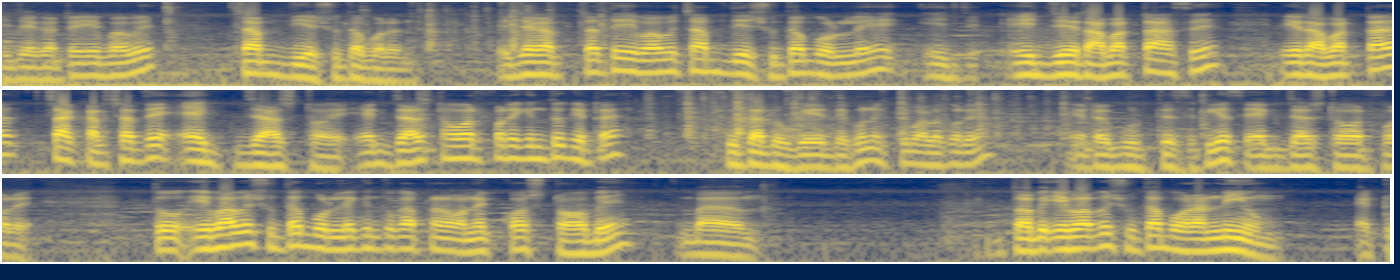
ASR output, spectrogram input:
এই জায়গাটা এভাবে চাপ দিয়ে সুতা বলেন এই জায়গাটাতে এভাবে চাপ দিয়ে সুতা পড়লে এই যে এই যে রাবারটা আছে, এই রাবারটা চাকার সাথে এক জাস্ট হয়। এক জাস্ট হওয়ার পরে কিন্তু এটা সুতা ঢুকে। দেখুন একটু ভালো করে এটা ঘুরতেছে, ঠিক আছে? এক জাস্ট হওয়ার পরে। তো এভাবে সুতা পড়লে কিন্তু আপনার অনেক কষ্ট হবে বা তবে এভাবে সুতা ভরার নিয়ম, একটু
